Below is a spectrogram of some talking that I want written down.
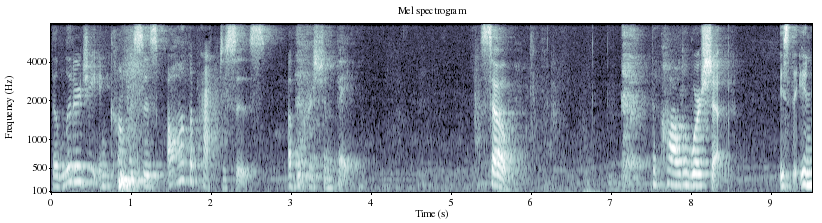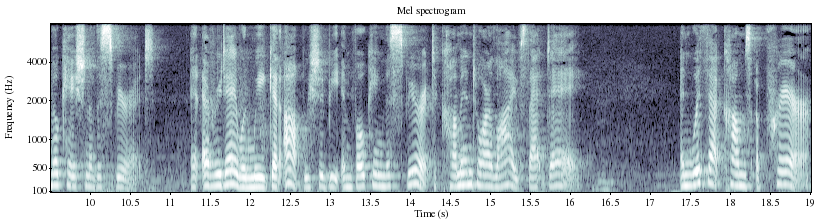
the liturgy encompasses all the practices of the Christian faith. So, the call to worship is the invocation of the Spirit. And every day when we get up, we should be invoking the Spirit to come into our lives that day. And with that comes a prayer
